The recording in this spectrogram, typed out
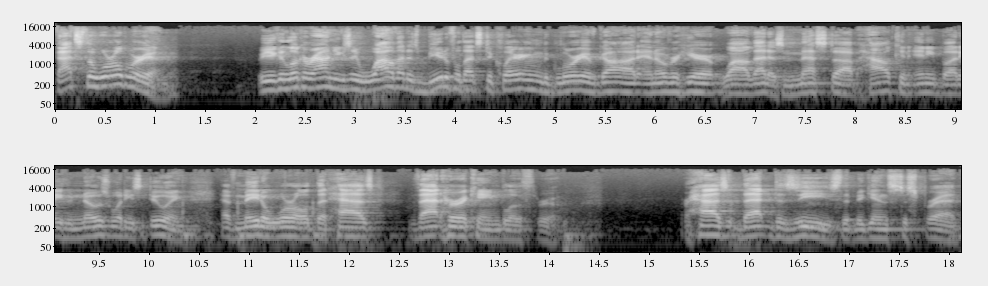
that's the world we're in. Where you can look around, you can say, wow, that is beautiful, that's declaring the glory of God, and over here, wow, that is messed up. How can anybody who knows what he's doing have made a world that has that hurricane blow through? Or has that disease that begins to spread?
